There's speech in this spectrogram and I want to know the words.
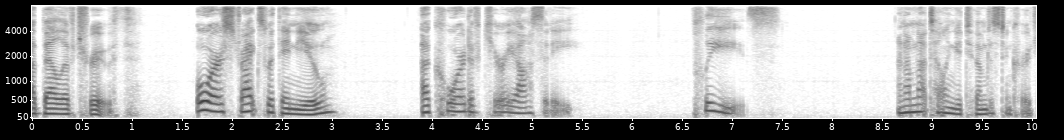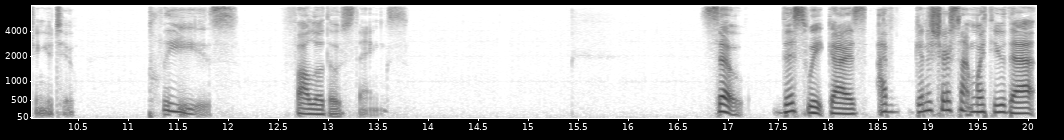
a bell of truth or strikes within you a chord of curiosity, please, and I'm not telling you to, I'm just encouraging you to, please follow those things. So, this week, guys, I'm going to share something with you that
